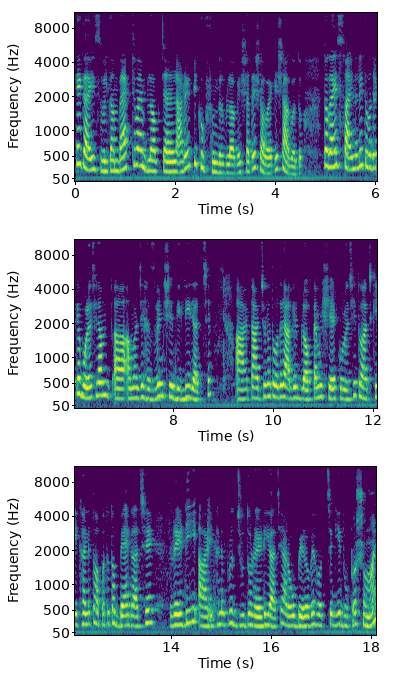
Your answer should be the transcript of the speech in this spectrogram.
Hey guys welcome back to my vlog channel আরও একটি খুব সুন্দর ব্লগের সাথে সবাইকে স্বাগত। তো গাইস ফাইনালি তোমাদেরকে বলেছিলাম আমার যে হাজব্যান্ড সে দিল্লি যাচ্ছে। আর তার জন্য তোমাদের আগের ব্লগটা আমি শেয়ার করেছি। তো আজকে এখানে তো আপাতত ব্যাগ আছে রেডি আর এখানে পুরো জুতো রেডি আছে। আর ও বেরোবে হচ্ছে গিয়ে দুটোর সময়।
